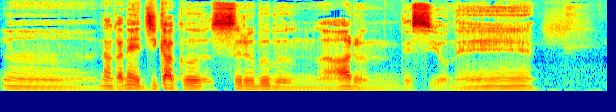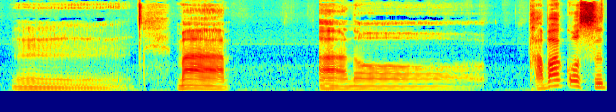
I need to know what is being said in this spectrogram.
うん、なんかね、自覚する部分があるんですよね。うん。まあ、あのタバコ吸っ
